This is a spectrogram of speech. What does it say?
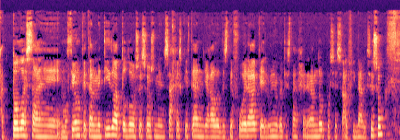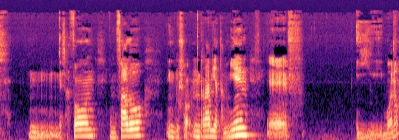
a toda esa emoción que te han metido, a todos esos mensajes que te han llegado desde fuera, que lo único que te están generando, pues es al final es eso, mm, desazón, enfado, incluso rabia también, eh, y bueno,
